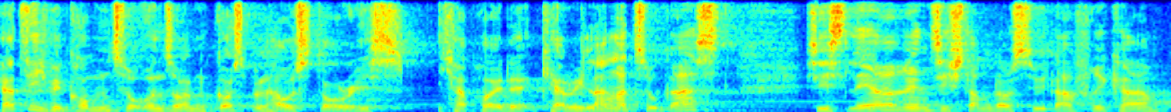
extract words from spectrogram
Herzlich willkommen zu unseren Gospel House Stories. Ich habe heute Carrie Langer zu Gast. Sie ist Lehrerin, sie stammt aus Südafrika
